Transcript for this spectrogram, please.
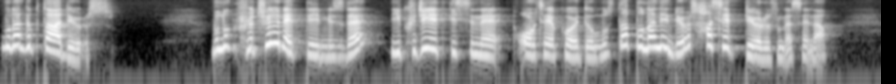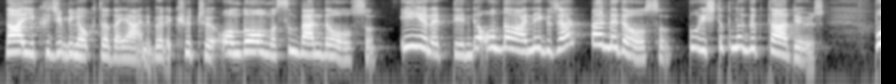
buna gıpta diyoruz. Bunu kötü yönettiğimizde yıkıcı etkisini ortaya koyduğumuzda buna ne diyoruz? Haset diyoruz mesela. Daha yıkıcı bir noktada yani böyle kötü. Onda olmasın bende olsun. İyi yönettiğinde onda "Aa, ne güzel bende de olsun. Bu işte buna gıpta diyoruz. Bu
